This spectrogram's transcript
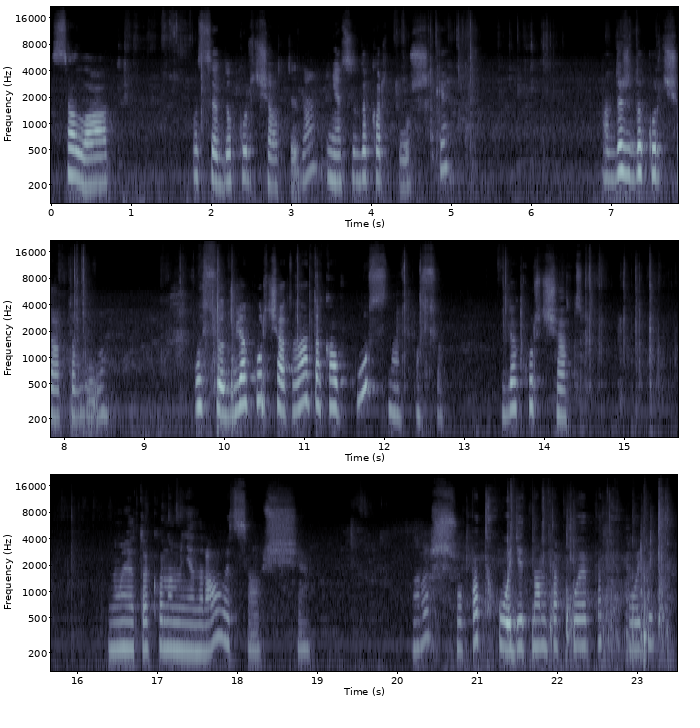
салат. Оце до курчати, да? Ні, це до картошки. А де ж до курчата було? Ось для курчат. Вона така вкусна. Ось. Для курчат. Ну, я так она мне нравится вообще. Хорошо, подходит нам такое, подходит.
